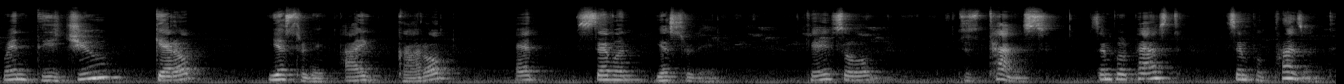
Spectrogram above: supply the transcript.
When did you get up yesterday? I got up at 7 yesterday. Okay, so just tense. Simple past, simple present.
